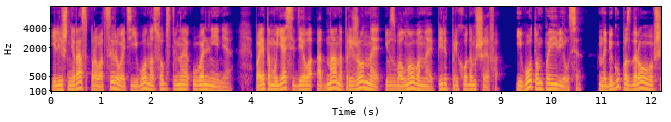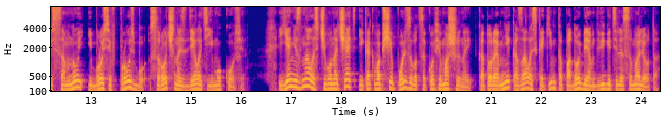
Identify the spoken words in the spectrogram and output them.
и лишний раз спровоцировать его на собственное увольнение – Поэтому я сидела одна, напряженная и взволнованная перед приходом шефа. И вот он появился, на бегу поздоровавшись со мной и бросив просьбу срочно сделать ему кофе. Я не знала, с чего начать и как вообще пользоваться кофемашиной, которая мне казалась каким-то подобием двигателя самолета.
